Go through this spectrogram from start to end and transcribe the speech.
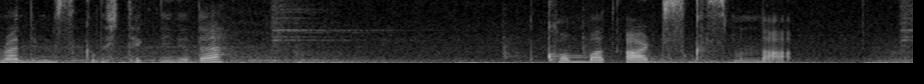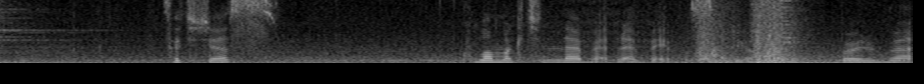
Öğrendiğimiz kılıç tekniğini de Combat Arts kısmında seçeceğiz. Kullanmak için LB, RB'ye basılıyor. Böyle bir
